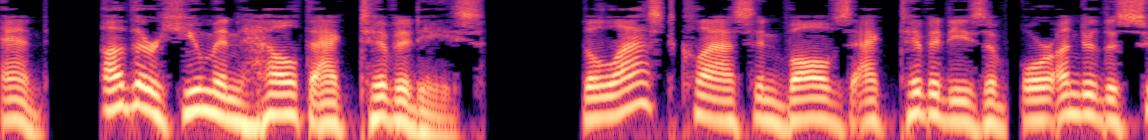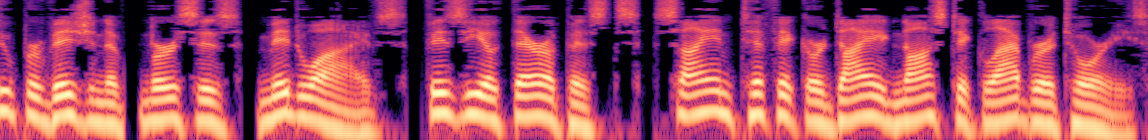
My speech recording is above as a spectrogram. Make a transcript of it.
and other human health activities. The last class involves activities of, or under the supervision of, nurses, midwives, physiotherapists, scientific or diagnostic laboratories,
